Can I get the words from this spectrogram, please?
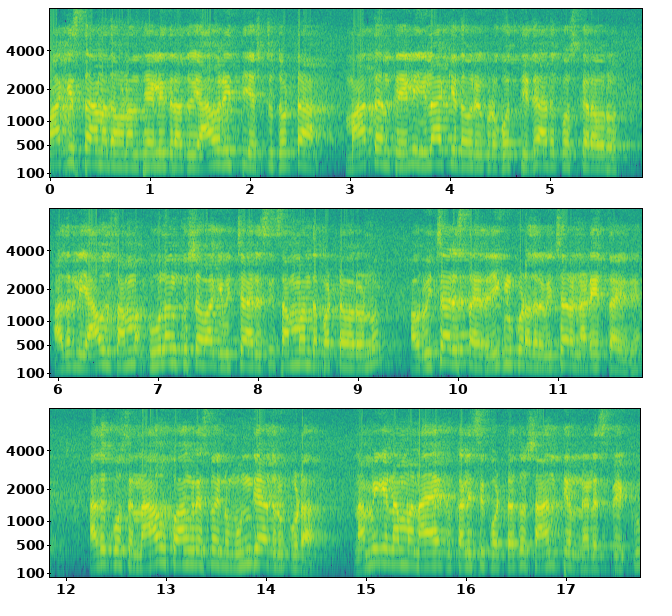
ಪಾಕಿಸ್ತಾನದವನು ಅಂತ ಹೇಳಿದರೆ ಅದು ಯಾವ ರೀತಿ ಎಷ್ಟು ದೊಡ್ಡ ಮಾತಂತೇಳಿ ಇಲಾಖೆದವರಿಗೆ ಕೂಡ ಗೊತ್ತಿದೆ. ಅದಕ್ಕೋಸ್ಕರ ಅವರು ಅದರಲ್ಲಿ ಯಾವುದು ಸಮ ಕೂಲಂಕುಷವಾಗಿ ವಿಚಾರಿಸಿ ಸಂಬಂಧಪಟ್ಟವರನ್ನು ಅವರು ವಿಚಾರಿಸ್ತಾ ಇದ್ದಾರೆ. ಈಗಲೂ ಕೂಡ ಅದರ ವಿಚಾರ ನಡೆಯುತ್ತಾ ಇದೆ. ಅದಕ್ಕೋಸ್ಕರ ನಾವು ಕಾಂಗ್ರೆಸ್ನ ಇನ್ನು ಮುಂದೆ ಆದರೂ ಕೂಡ ನಮಗೆ ನಮ್ಮ ನಾಯಕ ಕಲಿಸಿಕೊಟ್ಟದ್ದು ಶಾಂತಿಯನ್ನು ನೆಲೆಸಬೇಕು.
